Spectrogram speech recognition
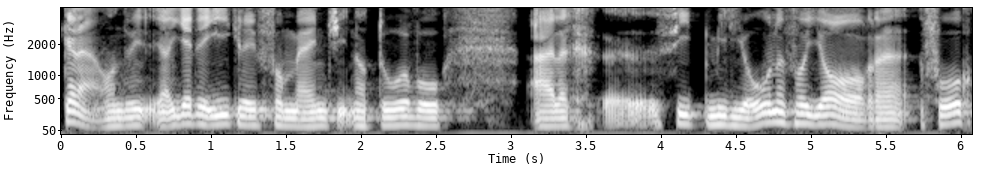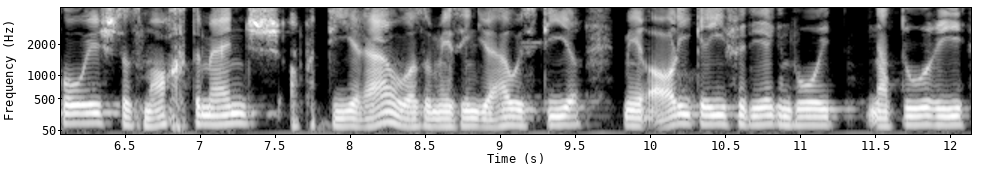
Genau, und jeder Eingriff vom Menschen in die Natur, wo eigentlich äh, seit Millionen von Jahren vorgekommen ist, das macht der Mensch, aber Tiere auch. Also wir sind ja auch ein Tier, wir alle greifen irgendwo in die Natur ein,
